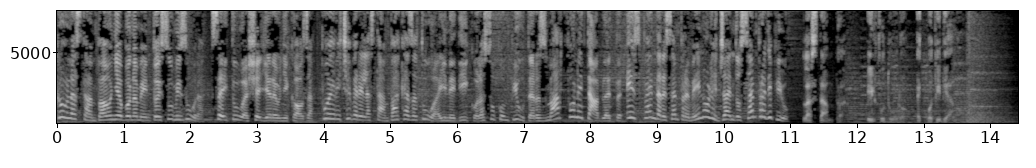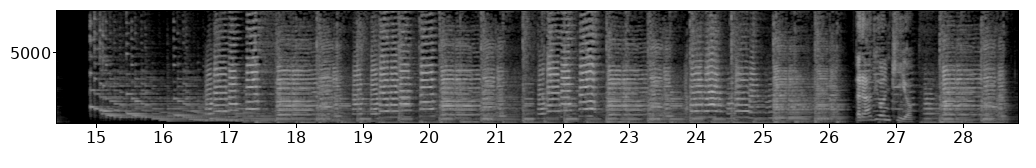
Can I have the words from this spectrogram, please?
Con la stampa ogni abbonamento è su misura. Sei tu a scegliere ogni cosa. Puoi ricevere la stampa a casa tua, in edicola, su computer, smartphone e tablet e spendere sempre meno leggendo sempre di più. La stampa. Il futuro è quotidiano. Radio Anch'io.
